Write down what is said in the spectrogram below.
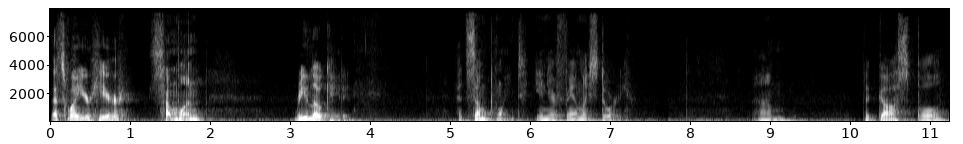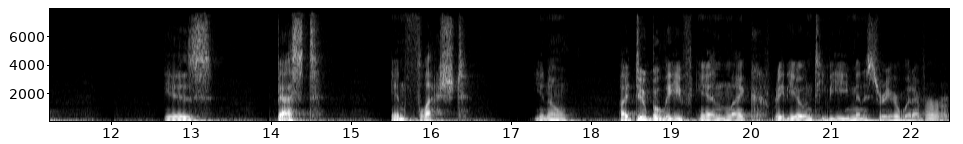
That's why you're here. Someone relocated at some point in your family story. Um, the gospel is best infleshed. You know, I do believe in like radio and TV ministry or whatever.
